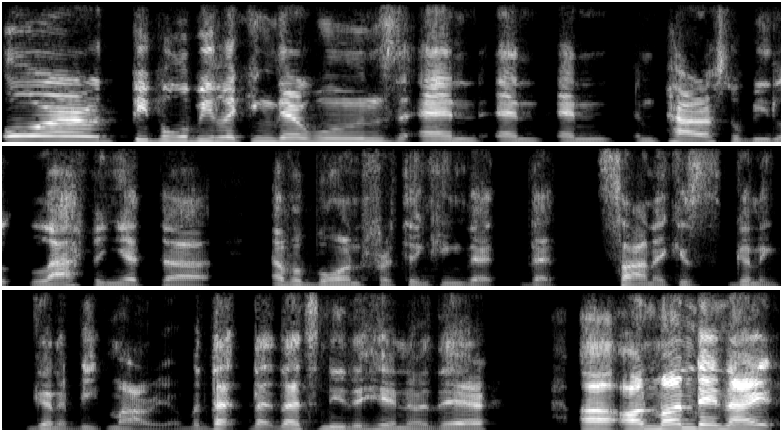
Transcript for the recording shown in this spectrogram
or people will be licking their wounds, and and and and Paris will be laughing at uh, Everborn for thinking that that Sonic is gonna gonna beat Mario, but that, that that's neither here nor there. Uh, on Monday night,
